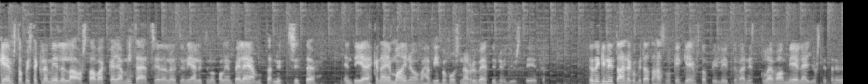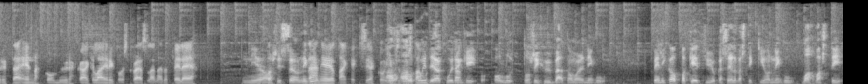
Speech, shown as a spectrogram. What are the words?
GameStopista kyllä mielellään ostaa vaikka ja mitä, että siellä löytyy niin älyttömän paljon pelejä, mutta nyt sitten, en tiedä, ehkä näiden maine on vähän viime vuosina ryvettynyt justiin, että jotenkin nyt aina kun mitä tahansa lukee GameStopiin liittyvää, niin sitten tulee vaan mieleen just, että ne yrittää ennakkoon myydä kaikilla erikoiskrääsillä näitä pelejä. Joo, Mutta siis se on niinku... Tähän ei jotain keksiä, kun Al- ihmiset ostaa... alkuidea kuitenkin ollut tosi hyvä tommonen niinku pelikauppaketju, joka selvästikin on niinku vahvasti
